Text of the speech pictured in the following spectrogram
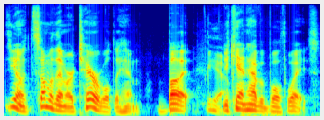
You know some of them are terrible to him, but Yeah. you can't have it both ways.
